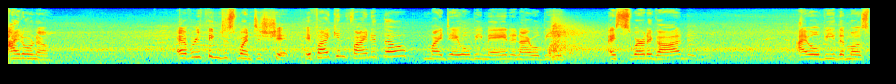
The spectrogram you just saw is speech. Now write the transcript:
I don't know. Everything just went to shit. If I can find it though, my day will be made and I will be I swear to God, I will be the most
